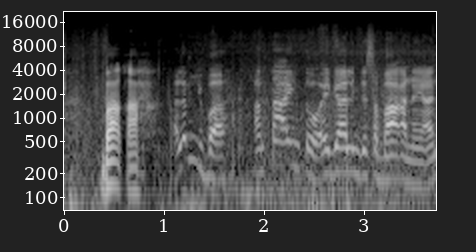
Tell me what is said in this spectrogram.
Baka. Alam nyo ba, ang taing to ay galing dyan sa baka na yan.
